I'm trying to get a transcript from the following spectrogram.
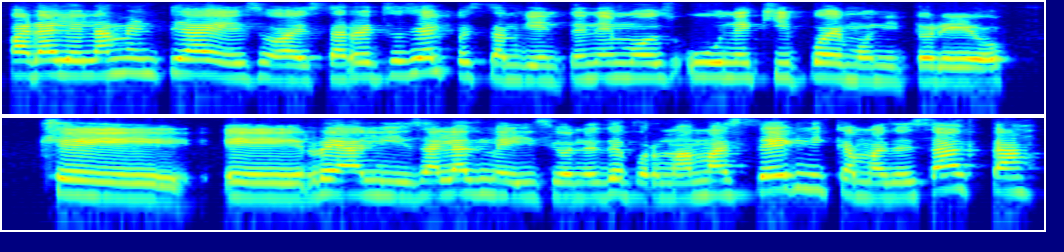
Paralelamente a eso, a esta red social, pues también tenemos un equipo de monitoreo que eh, realiza las mediciones de forma más técnica, más exacta,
